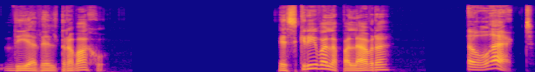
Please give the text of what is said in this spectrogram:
Día del trabajo. Escriba la palabra Elect.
